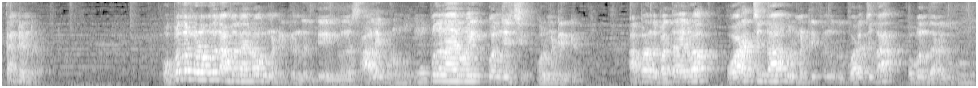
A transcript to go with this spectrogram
இதான் டெண்டர் ஒப்பந்தம் போடும்போது நாற்பதாயிரம் ரூபா ஒரு மெட்ரிக் டன் இருக்கு. இவங்க சாலை போடும்போது முப்பதனாயிரம் ரூபாய்க்கு குறைஞ்சிருச்சு ஒரு மெட்ரிக் டன். அப்ப அந்த பத்தாயிரம் ரூபாய் குறைச்சு தான் ஒரு மெட்ரிக் டனுக்கு குறைச்சு தான் ஒப்பந்ததாரருக்கு கொடுக்கும்.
